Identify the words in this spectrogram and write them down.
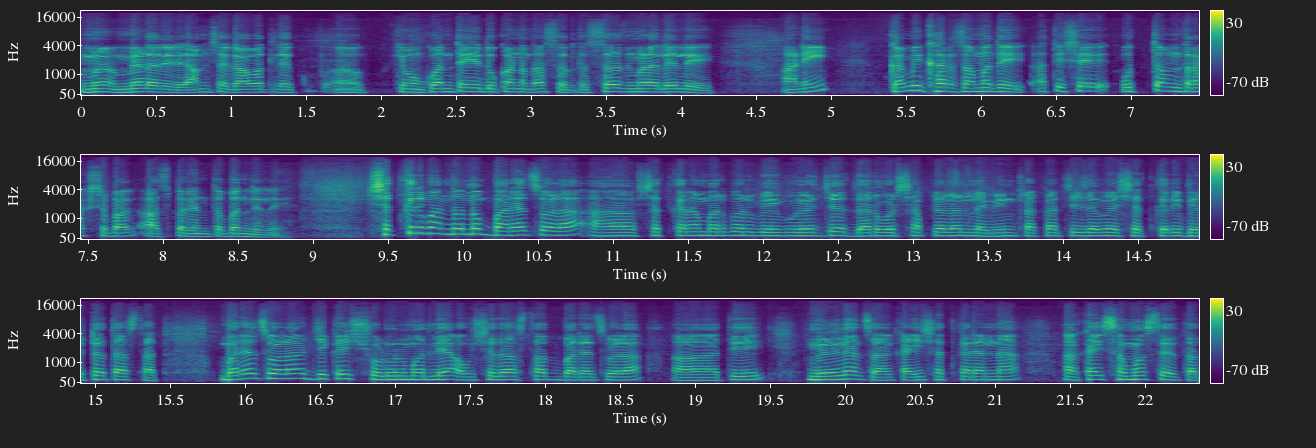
मिळ- मिळालेले आमच्या गावातल्या किंवा कोणत्याही दुकानात असेल तर सहज मिळालेले. आणि कमी खर्चामध्ये अतिशय उत्तम द्राक्षबाग आजपर्यंत बनलेलं आहे. शेतकरी बांधवांना बऱ्याच वेळा शेतकऱ्यांबरोबर वेगवेगळे ज्या दरवर्षी आपल्याला नवीन प्रकारचे जेव्हा शेतकरी भेटत असतात बऱ्याच वेळा जे काही शेड्यूलमधले औषधं असतात बऱ्याच वेळा ते मिळण्याचा काही शेतकऱ्यांना काही समस्या येतात.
